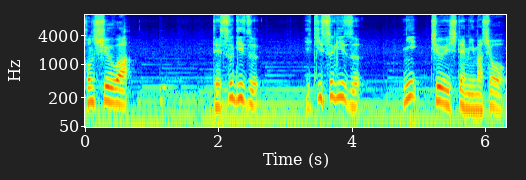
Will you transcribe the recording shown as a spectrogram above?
今週は出過ぎず行き過ぎずに注意してみましょ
